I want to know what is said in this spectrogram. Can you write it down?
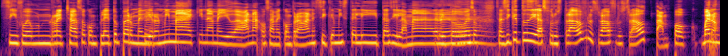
sí fue un rechazo completo, pero me Sí. dieron mi máquina, me ayudaban, a, o sea, me compraban así que mis telitas y la madre y todo eso. Ah. O sea, así que tú digas frustrado, frustrado, frustrado, tampoco. Bueno,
